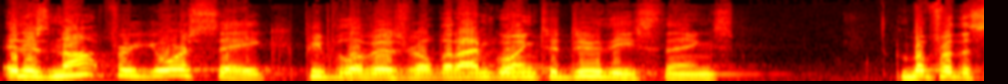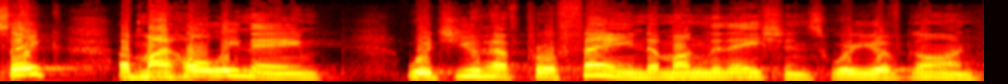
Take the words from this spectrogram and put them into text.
It is not for your sake, people of Israel, that I'm going to do these things, but for the sake of my holy name, which you have profaned among the nations where you have gone.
